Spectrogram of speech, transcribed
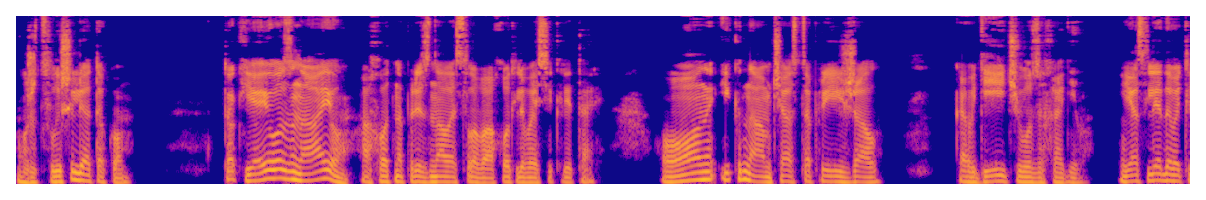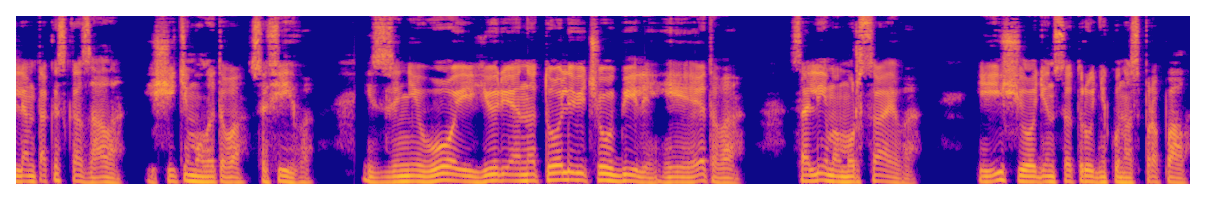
Может, слышали о таком? «Так я его знаю», — охотно призналась слова охотливая секретарь. «Он и к нам часто приезжал. К Авдеичеву заходил. Я следователям так и сказала. Ищите, мол, этого Софиева. Из-за него и Юрия Анатольевича убили, и этого, Салима Мурсаева. И еще один сотрудник у нас пропал.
